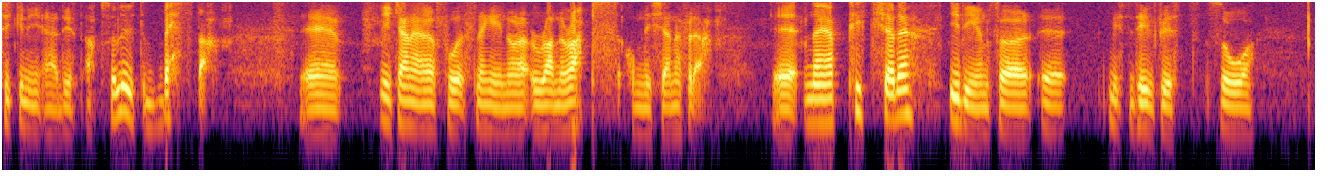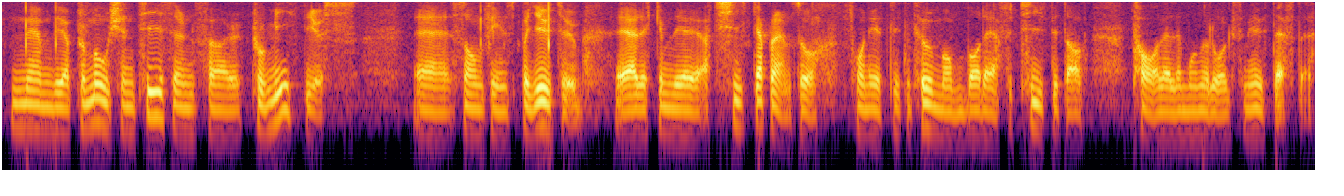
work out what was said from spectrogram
tycker ni är det absolut bästa? Eh, ni kan även få slänga in några runner-ups om ni känner för det. Eh, när jag pitchade idén för eh, Mr Tillqvist så nämnde jag promotion-teasern för Prometheus eh, som finns på Youtube. Jag rekommenderar er att kika på den så får ni ett litet hum om vad det är för typ av tal eller monolog som jag är ute efter.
